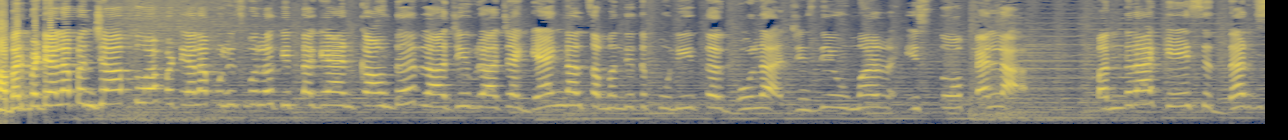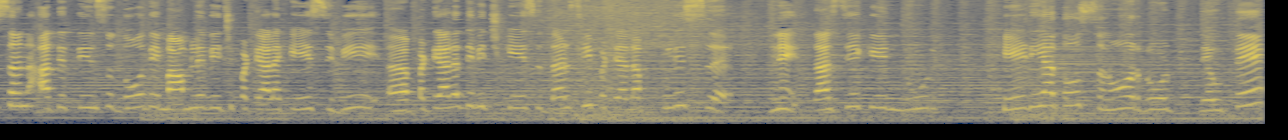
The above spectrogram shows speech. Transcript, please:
ਖਬਰ ਪਟਿਆਲਾ ਪੰਜਾਬ ਤੋਂ ਆ। ਪਟਿਆਲਾ ਪੁਲਿਸ ਵੱਲੋਂ ਕੀਤਾ ਗਿਆ ਐਨਕਾਊਂਟਰ ਰਾਜੀਵ ਰਾਜਾ ਗੈਂਗ ਨਾਲ ਸੰਬੰਧਿਤ ਪੁਨੀਤ ਗੋਲਾ ਜਿਸ ਦੀ ਉਮਰ ਇਸ ਤੋਂ ਪਹਿਲਾਂ 15 ਕੇਸ ਦਰਜ ਸਨ ਅਤੇ 302 ਦੇ ਮਾਮਲੇ ਵਿੱਚ ਪਟਿਆਲਾ ਕੇਸ ਵੀ ਪਟਿਆਲਾ ਦੇ ਵਿੱਚ ਕੇਸ ਦਰਜ ਸੀ। ਪਟਿਆਲਾ ਪੁਲਿਸ ਨੇ ਦੱਸਿਆ ਕਿ ਨੂਰ ਖੇੜੀਆਂ ਤੋਂ ਸਨੌਰ ਰੋਡ ਦੇ ਉੱਤੇ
